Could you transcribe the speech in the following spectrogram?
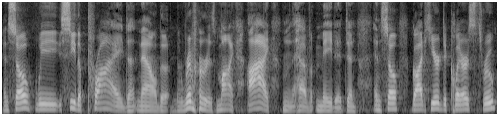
And so we see the pride now. The, the river is mine. I have made it. And, and so God here declares through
